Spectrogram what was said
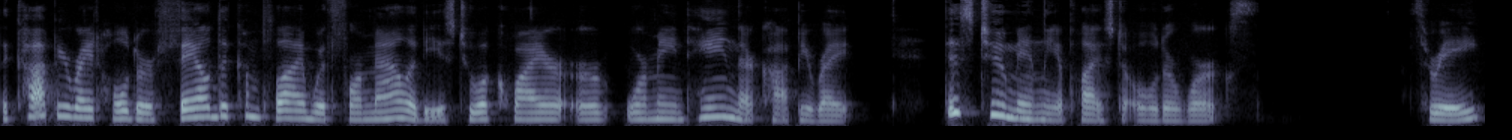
The copyright holder failed to comply with formalities to acquire or, or maintain their copyright. This too mainly applies to older works. 3.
